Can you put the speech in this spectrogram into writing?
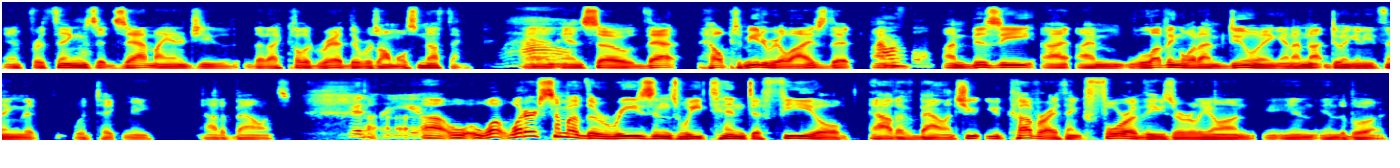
And for things that zap my energy that I colored red, there was almost nothing. Wow. And, and so that helped me to realize that I'm, I'm busy, I, I'm loving what I'm doing, and I'm not doing anything that would take me out of balance. Good for you. Uh, what what are some of the reasons we tend to feel out of balance? You you cover I think four of these early on in in the book.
